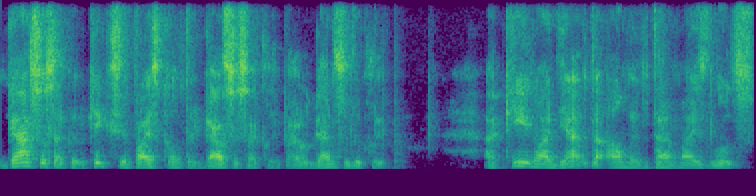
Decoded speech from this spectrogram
Gastos a. O que, que se faz contra gastos a? A arrogância do clipe. Aqui não adianta aumentar mais luz.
